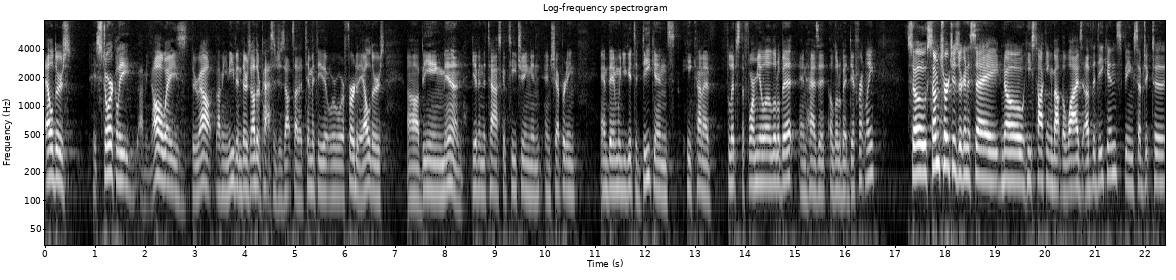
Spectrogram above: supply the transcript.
elders historically, I mean, always throughout, I mean, even there's other passages outside of Timothy that will refer to the elders uh, being men, given the task of teaching and, and shepherding. And then when you get to deacons, he kind of flips the formula a little bit and has it a little bit differently. So some churches are going to say, no, he's talking about the wives of the deacons being subject to,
